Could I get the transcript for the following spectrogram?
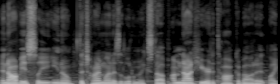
And obviously, you know, the timeline is a little mixed up. I'm not here to talk about it like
